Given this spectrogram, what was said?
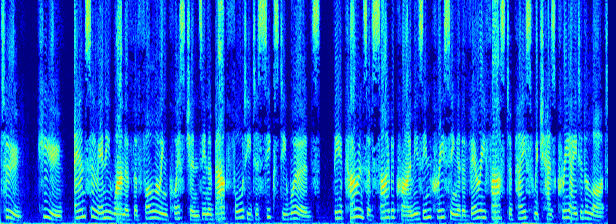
2. Q. Answer any one of the following questions in about 40 to 60 words. The occurrence of cybercrime is increasing at a very faster pace which has created a lot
